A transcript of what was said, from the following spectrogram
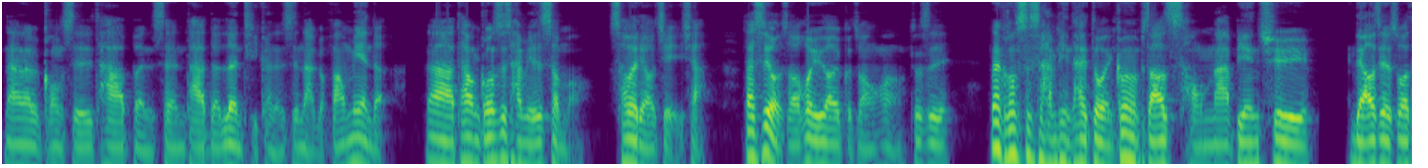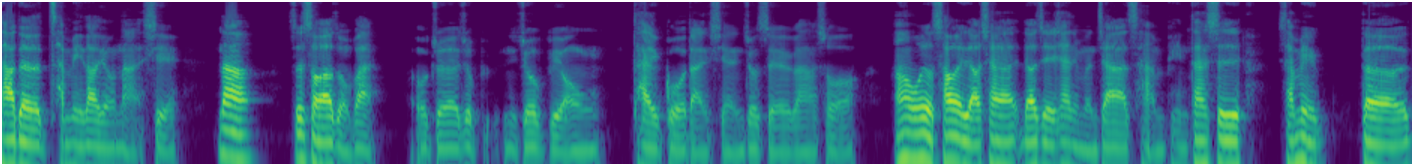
那那个公司它本身它的韧体可能是哪个方面的？那他们公司产品是什么？稍微了解一下。但是有时候会遇到一个状况，就是那公司产品太多，你根本不知道从哪边去了解说它的产品到底有哪些。那这时候要怎么办？我觉得就你就不用太过担心，就直接跟他说啊，我有稍微了下了解一下你们家的产品，但是。产品的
